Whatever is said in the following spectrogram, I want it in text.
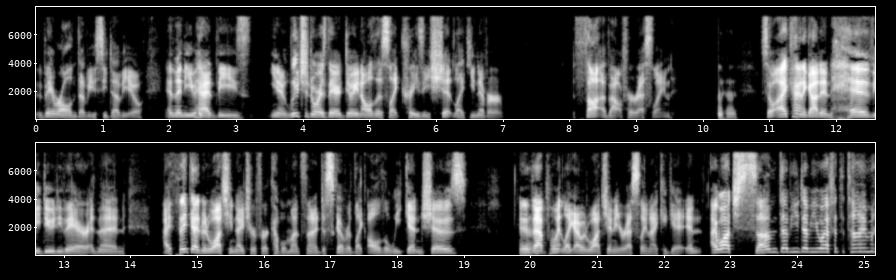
they were all in WCW, and then you had these you know luchadors there doing all this like crazy shit like you never thought about for wrestling. Mm-hmm. So I kind of got in heavy duty there, and then I think I'd been watching Nitro for a couple months, and I discovered like all the weekend shows. And mm-hmm. at that point, like I would watch any wrestling I could get, and I watched some WWF at the time,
